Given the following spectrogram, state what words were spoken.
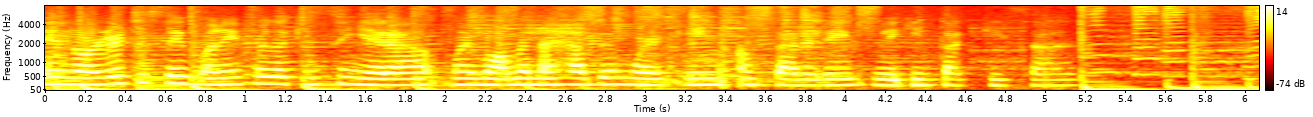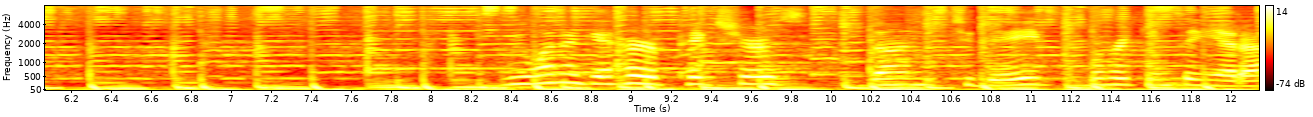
In order to save money for the quinceañera, my mom and I have been working on Saturdays making taquizas. We want to get her pictures done today for her quinceañera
